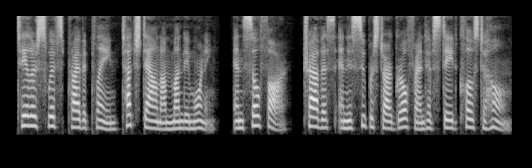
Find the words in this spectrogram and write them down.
Taylor Swift's private plane touched down on Monday morning, and so far, Travis and his superstar girlfriend have stayed close to home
